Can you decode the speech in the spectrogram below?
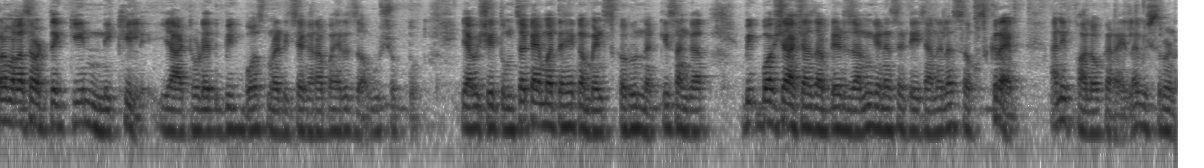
पण मला असं वाटतं की निखिल या आठवड्यात बिग बॉस मराठीच्या घराबाहेर जाऊ शकतो. याविषयी तुमचं काय मत आहे कमेंट्स करून नक्की सांगा. बिग बॉसच्या अशाच अपडेट जाणून घेण्यासाठी चॅनलला सबस्क्राईब आणि फॉलो करायला विसरू नका.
